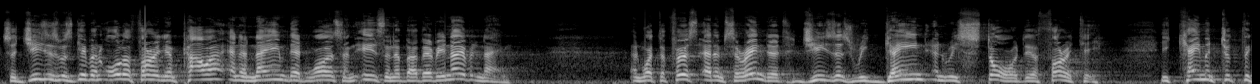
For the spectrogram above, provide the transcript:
So Jesus was given all authority and power and a name that was and is and above every name. And what the first Adam surrendered, Jesus regained and restored the authority. He came and took the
